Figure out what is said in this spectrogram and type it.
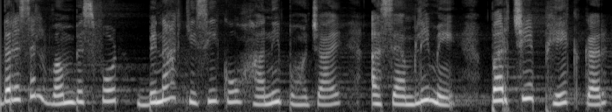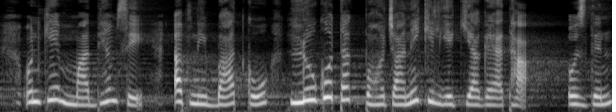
दरअसल बम विस्फोट बिना किसी को हानि पहुँचाए असेंबली में पर्चे फेंक कर उनके माध्यम से अपनी बात को लोगों तक पहुँचाने के लिए किया गया था। उस दिन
